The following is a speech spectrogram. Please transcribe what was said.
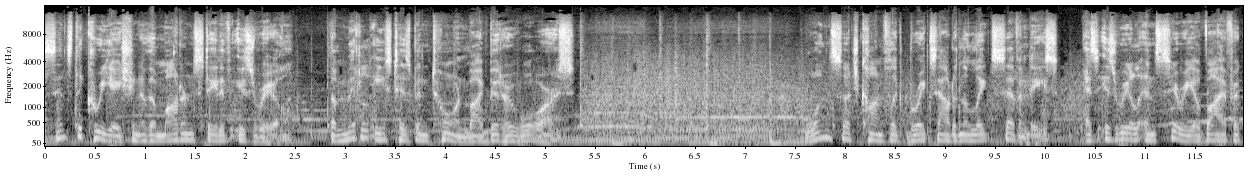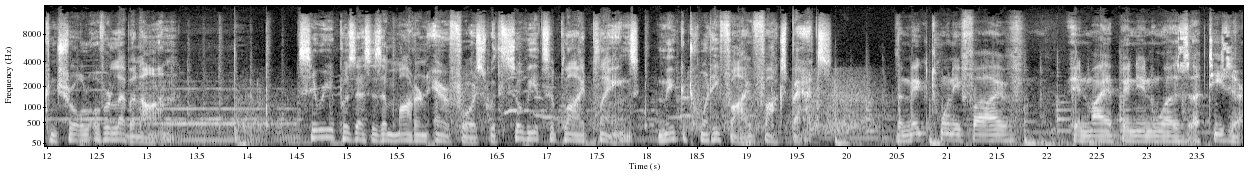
Since the creation of the modern state of Israel, the Middle East has been torn by bitter wars. One such conflict breaks out in the late 70s as Israel and Syria vie for control over Lebanon. Syria possesses a modern air force with Soviet-supplied planes, MiG-25 Foxbats. The MiG-25, in my opinion, was a teaser.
